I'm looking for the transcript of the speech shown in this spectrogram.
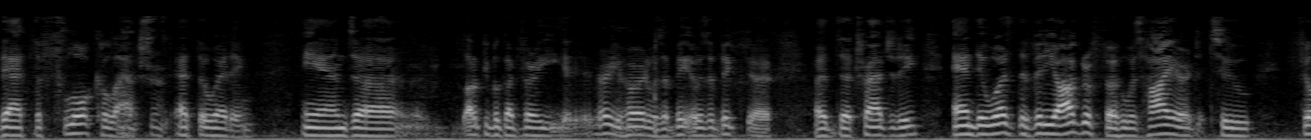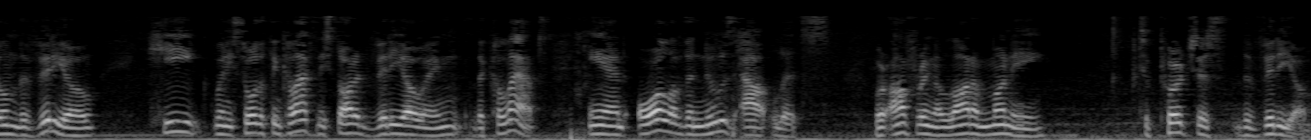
that the floor collapsed yeah, sure. at the wedding, and uh, a lot of people got very very hurt. It was a big it was a big uh, a, a tragedy, and there was the videographer who was hired to film the video. He when he saw the thing collapse, he started videoing the collapse, and all of the news outlets were offering a lot of money to purchase the video.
